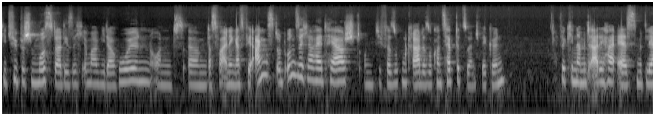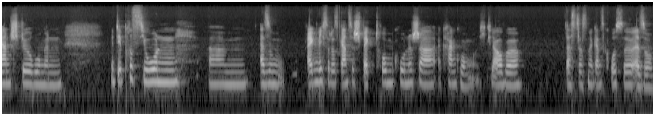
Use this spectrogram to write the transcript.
die typischen Muster, die sich immer wiederholen und ähm, dass vor allen Dingen ganz viel Angst und Unsicherheit herrscht und die versuchen gerade so Konzepte zu entwickeln für Kinder mit ADHS, mit Lernstörungen, mit Depressionen, ähm, also eigentlich so das ganze Spektrum chronischer Erkrankungen. Und ich glaube, dass das eine ganz große, also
